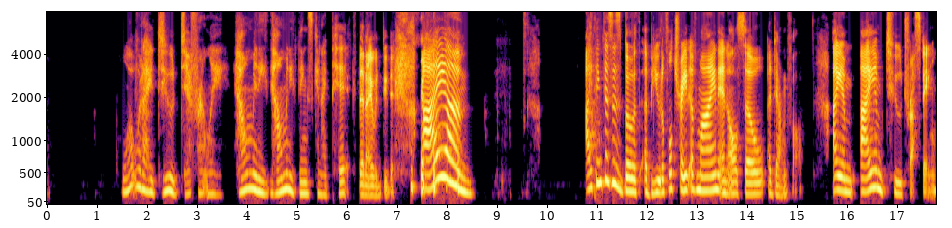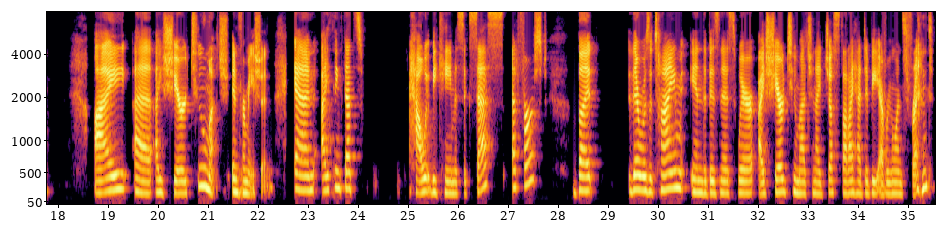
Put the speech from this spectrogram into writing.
What would i do differently? How many how many things can i pick that i would do di- i um i think this is both a beautiful trait of mine and also a downfall. I am i am too trusting. I uh, i share too much information. And i think that's how it became a success at first but there was a time in the business where I shared too much and I just thought I had to be everyone's friend.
